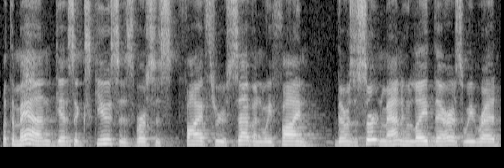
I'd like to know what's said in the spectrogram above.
But the man gives excuses. Verses 5 through 7, we find there was a certain man who laid there, as we read,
